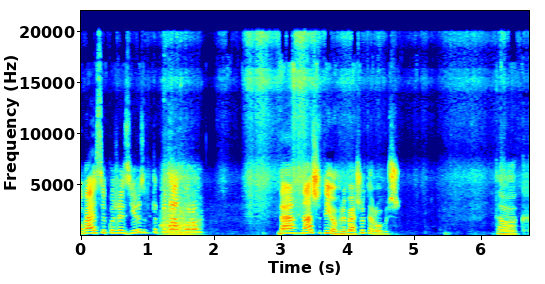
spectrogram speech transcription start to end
овесик уже з'їв з топінамбуром. Да, нащо ти його грибеш? Що ти робиш? Так.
